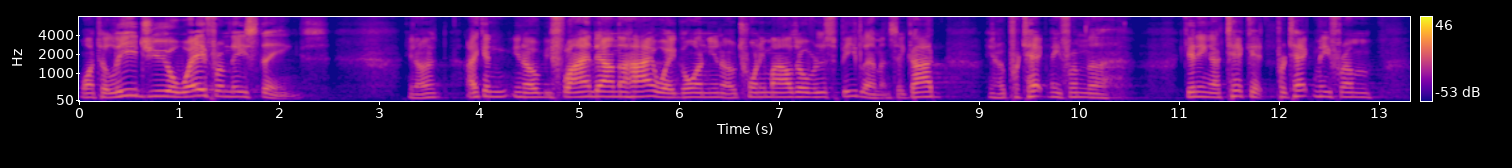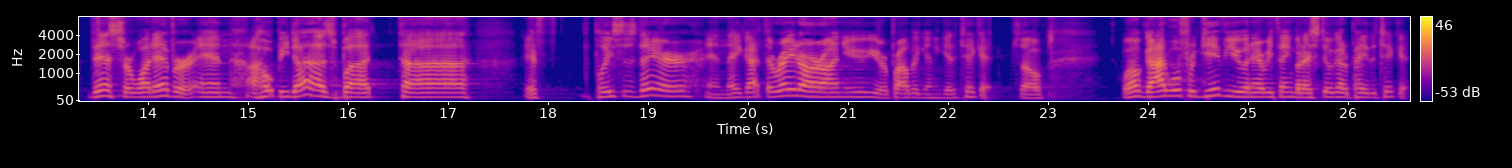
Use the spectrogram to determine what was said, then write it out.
want to lead you away from these things. You know, I can, you know, be flying down the highway going, you know, 20 miles over the speed limit and say, God, you know, protect me from the getting a ticket, protect me from this or whatever. And I hope He does, but uh, if the police is there and they got the radar on you, you're probably going to get a ticket. So, well, God will forgive you and everything, but I still got to pay the ticket.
